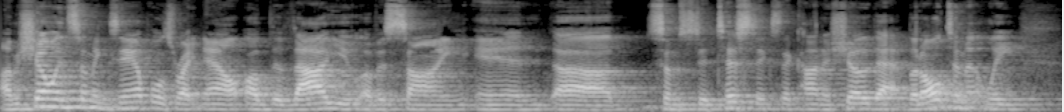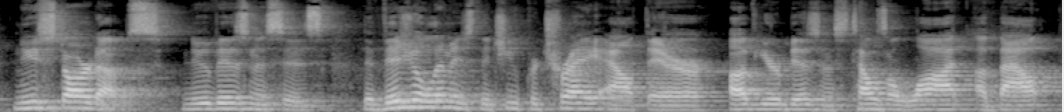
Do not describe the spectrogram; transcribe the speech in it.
I'm showing some examples right now of the value of a sign and uh, some statistics that kind of show that. But ultimately, new startups, new businesses, the visual image that you portray out there of your business tells a lot about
